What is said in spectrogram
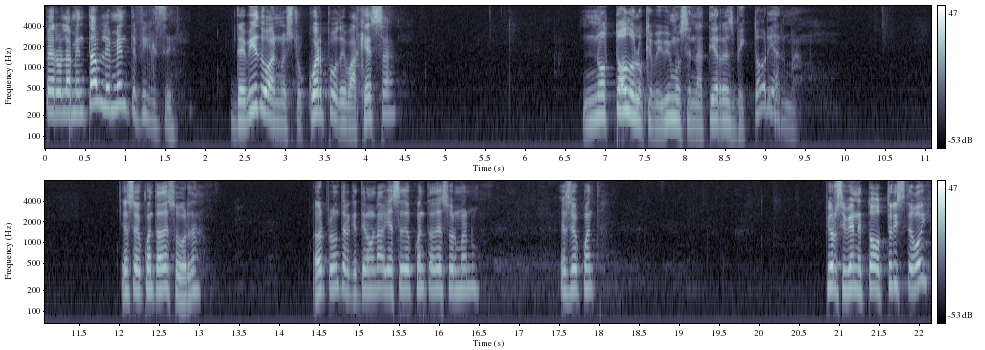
Pero lamentablemente, fíjese, debido a nuestro cuerpo de bajeza, no todo lo que vivimos en la tierra es victoria, hermano. ¿Ya se dio cuenta de eso, verdad? A ver, pregúntale al que tiene a un lado, ¿ya se dio cuenta de eso, hermano? ¿Ya se dio cuenta? Peor si viene todo triste hoy.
